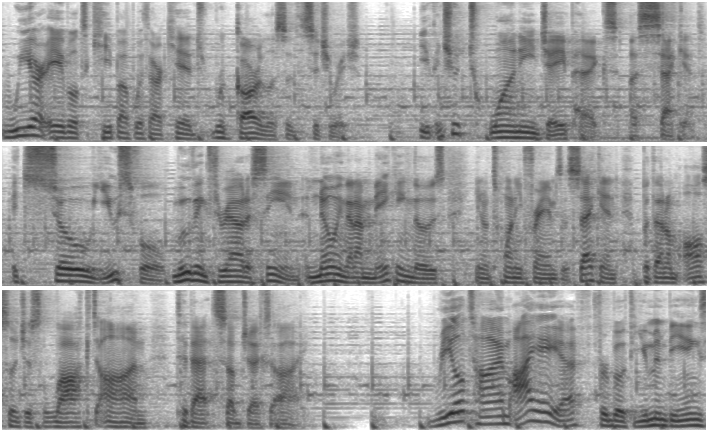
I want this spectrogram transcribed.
we are able to keep up with our kids regardless of the situation you can shoot 20 JPEGs a second. It's so useful moving throughout a scene and knowing that I'm making those, you know, 20 frames a second, but that I'm also just locked on to that subject's eye. Real-time Eye AF for both human beings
